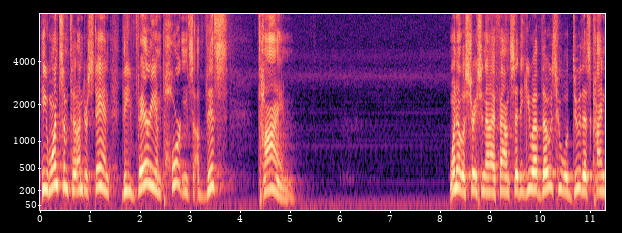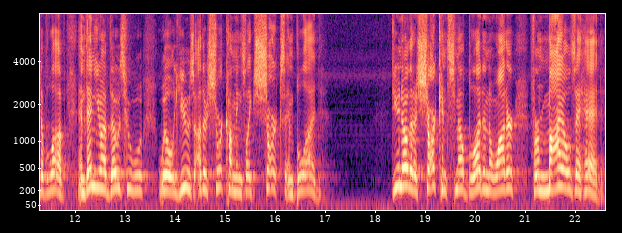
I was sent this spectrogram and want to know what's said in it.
he wants them to understand the very importance of this time one illustration that I found said that you have those who will do this kind of love, and then you have those who will, will use other shortcomings like sharks and blood. Do you know that a shark can smell blood in the water for miles ahead?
